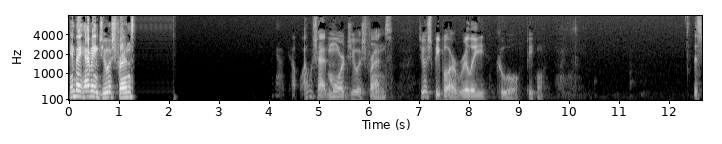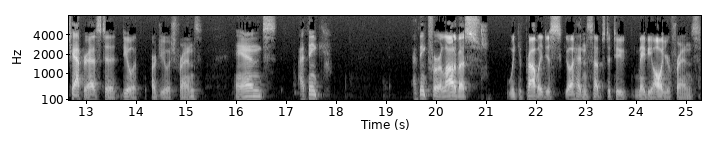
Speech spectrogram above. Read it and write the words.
Anybody have any Jewish friends? I got a couple. I wish I had more Jewish friends. Jewish people are really cool people. this chapter has to deal with our Jewish friends. And I think I think for a lot of us, we could probably just go ahead and substitute maybe all your friends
